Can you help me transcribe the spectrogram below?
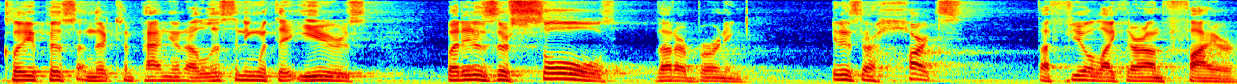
Cleopas and their companion are listening with their ears, but it is their souls that are burning. It is their hearts that feel like they're on fire.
